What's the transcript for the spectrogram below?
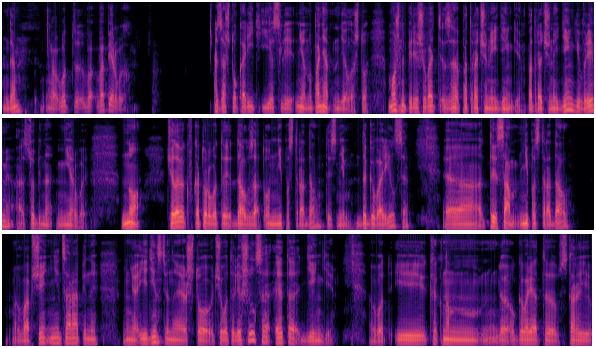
да. Вот, во-первых, за что корить, если... Не, ну, понятное дело, что можно переживать за потраченные деньги. Потраченные деньги, время, особенно нервы. Но человек, в которого ты дал взад, он не пострадал, ты с ним договорился, э, ты сам не пострадал, вообще не царапины. Единственное, что чего ты лишился, это деньги. Вот. И как нам э, говорят э, старые,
